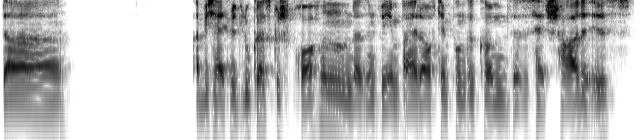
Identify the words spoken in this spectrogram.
da habe ich halt mit Lukas gesprochen und da sind wir eben beide auf den Punkt gekommen, dass es halt schade ist,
